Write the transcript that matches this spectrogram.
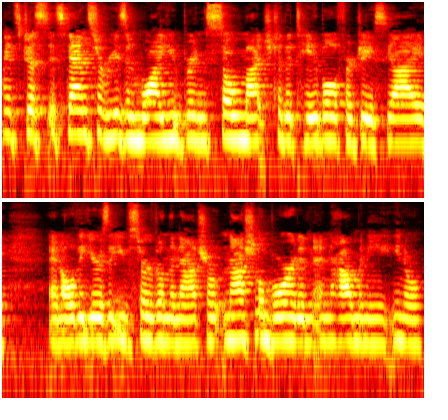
it's just, it stands to reason why you bring so much to the table for JCI and all the years that you've served on the natural, national board and, and how many, you know,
